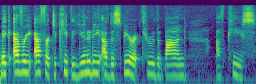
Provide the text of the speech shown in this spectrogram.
Make every effort to keep the unity of the Spirit through the bond of peace.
